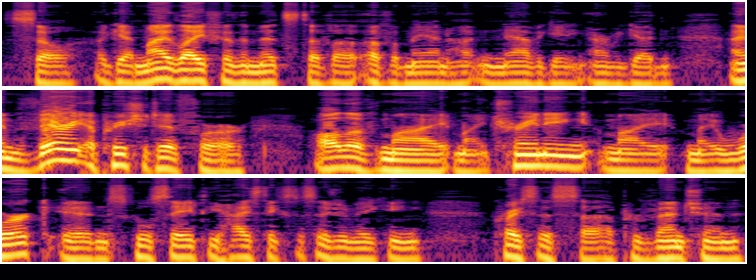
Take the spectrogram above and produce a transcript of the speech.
so again, my life in the midst of a, of a manhunt and navigating Armageddon. I'm very appreciative for all of my my training, my my work in school safety, high stakes decision making, crisis uh, prevention,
